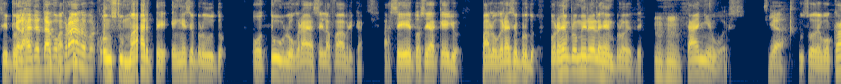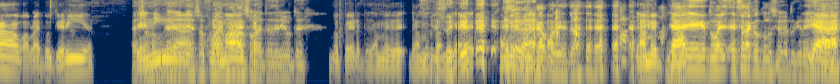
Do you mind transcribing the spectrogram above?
Sí, la gente está pero comprando, tú pero- Consumarte en ese producto o tú lograr hacer la fábrica, hacer esto, hacer aquello, para lograr ese producto. Por ejemplo, mira el ejemplo este. Ujú, Kanye West. Ya. Uso de bocado, hablar porquería. Eso, no- tenía eso una fue mala marca. suerte, diría usted. No, espérate, dame, de- dame plantear. Dame Ajá, plantear. Dame, Ya, dame- tú, esa es la conclusión que tú quieres Ya, llegar.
